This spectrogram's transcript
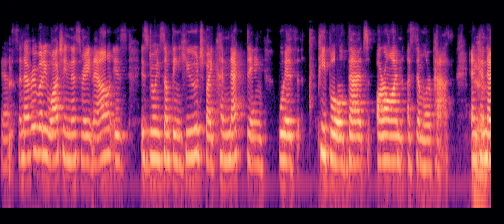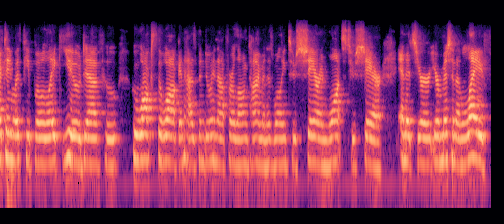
Yes, and everybody watching this right now is is doing something huge by connecting with people that are on a similar path and connecting with people like you, Geoff, who who walks the walk and has been doing that for a long time and is willing to share and wants to share. And it's your your mission in life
